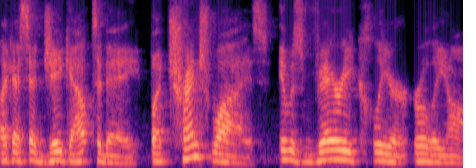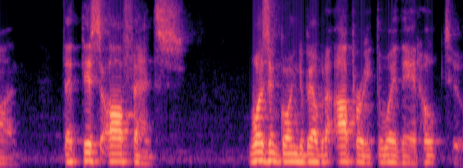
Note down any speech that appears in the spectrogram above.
like I said, Jake out today, but trench wise, it was very clear early on that this offense wasn't going to be able to operate the way they had hoped to.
